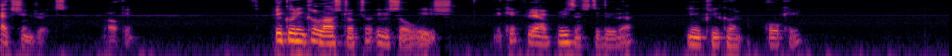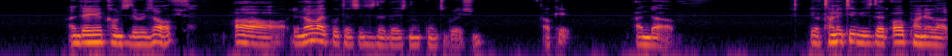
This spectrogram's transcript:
exchange rates okay you could include our structure if you so wish. Okay, if you have reasons to do that, then you click on OK. And there comes the result. Uh, the null hypothesis is that there is no co-integration. Okay, and uh, the alternative is that all panel are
